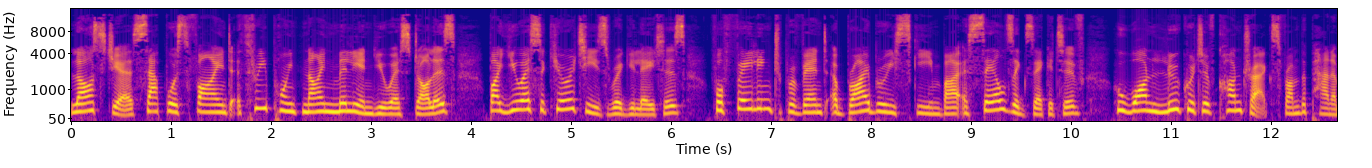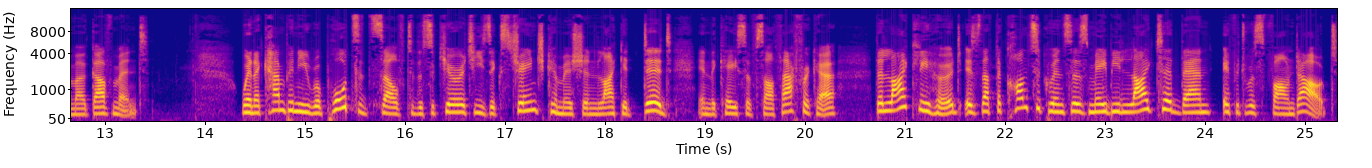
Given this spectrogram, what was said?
Last year, SAP was fined 3.9 million US dollars by US securities regulators for failing to prevent a bribery scheme by a sales executive who won lucrative contracts from the Panama government. When a company reports itself to the Securities Exchange Commission like it did in the case of South Africa, the likelihood is that the consequences may be lighter than if it was found out.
